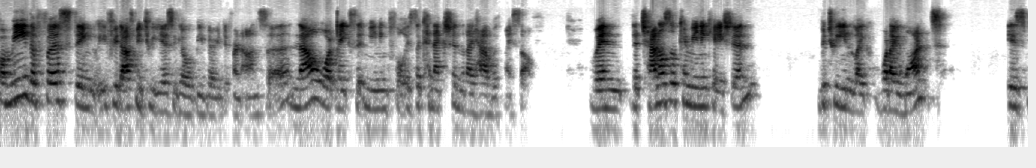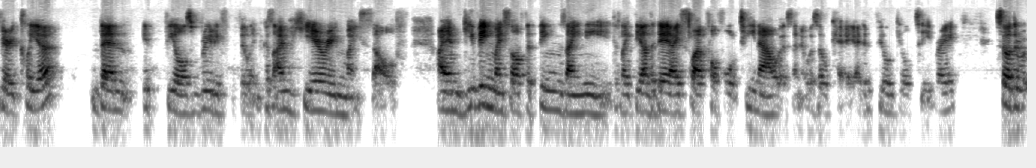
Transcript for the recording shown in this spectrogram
for me, the first thing, if you'd asked me two years ago, would be a very different answer. Now, what makes it meaningful is the connection that I have with myself. When the channels of communication between like what I want is very clear, then it feels really fulfilling because I'm hearing myself. I am giving myself the things I need. Like the other day, I slept for 14 hours and it was okay. I didn't feel guilty, right? So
